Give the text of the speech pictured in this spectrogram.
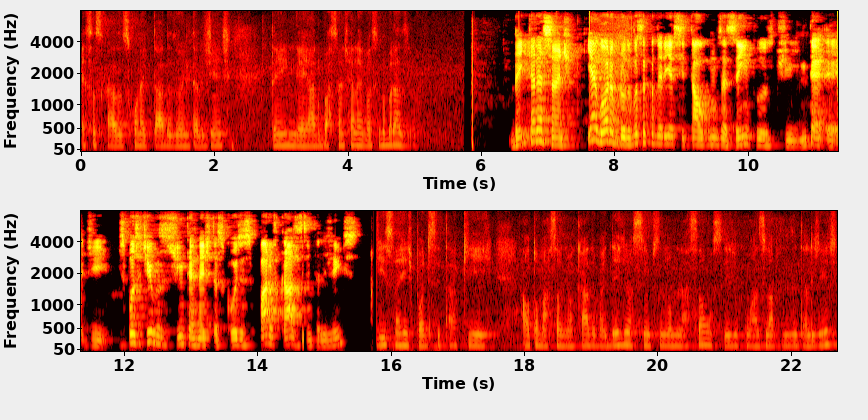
essas casas conectadas ou inteligentes têm ganhado bastante relevância no Brasil. Bem interessante. E agora, Bruno, você poderia citar alguns exemplos de, é, de dispositivos de internet das coisas para as casas inteligentes? Isso a gente pode citar que automação de uma casa vai desde uma simples iluminação, ou seja, com as lâmpadas inteligentes,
